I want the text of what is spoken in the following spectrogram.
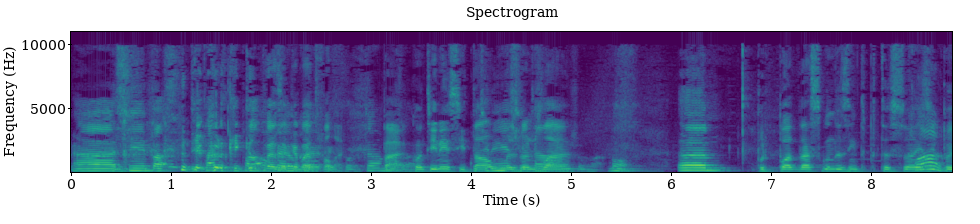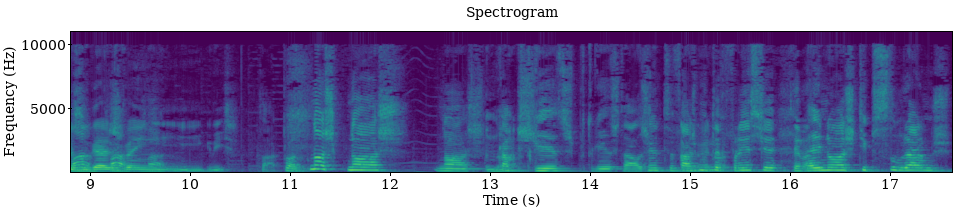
Ah, sim, pá. de acordo com aquilo que vais ok, acabar ok, de falar. ok, então, Pá, continência e tal, mas vamos lá. vamos lá. Bom, ahm, Porque pode dar segundas interpretações Claro, e depois claro, o gajo claro, vem claro. e diz. Claro, pronto. Nós, nós, nós, cá Nós. portugueses, portugueses, tal, a gente faz é muita referência em nós, tipo, celebrarmos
